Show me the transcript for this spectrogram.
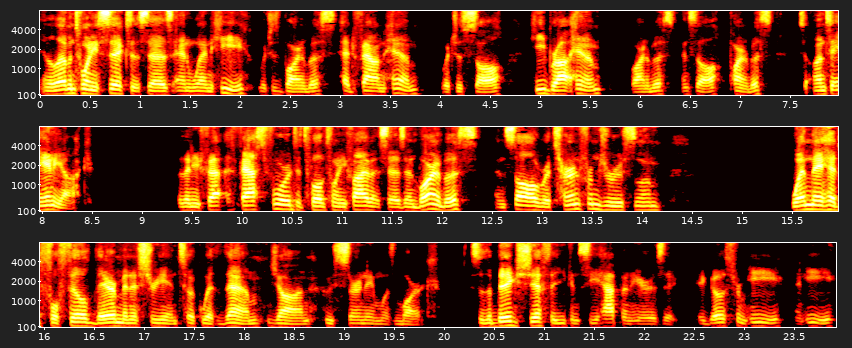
In 1126, it says, And when he, which is Barnabas, had found him, which is Saul, he brought him, Barnabas and Saul, Barnabas, to, unto Antioch. But then you fa- fast forward to 1225, it says, And Barnabas and Saul returned from Jerusalem when they had fulfilled their ministry and took with them John, whose surname was Mark. So the big shift that you can see happen here is it, it goes from he and he,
